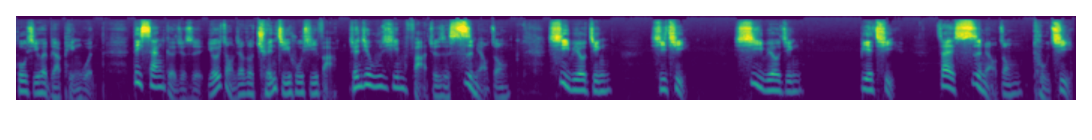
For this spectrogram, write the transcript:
呼吸会比较平稳。第三个就是有一种叫做全集呼吸法，全集呼吸法就是四秒钟，细标精吸气，细标精憋气，在四秒钟吐气，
